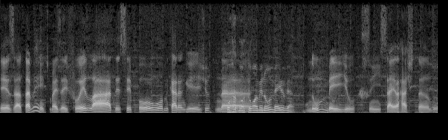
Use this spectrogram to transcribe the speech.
Exatamente. Mas aí foi lá, decepou o homem caranguejo na. Porra, botou o homem no meio, velho. No meio, sim, saiu arrastando.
